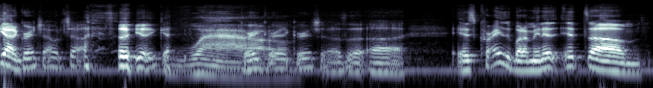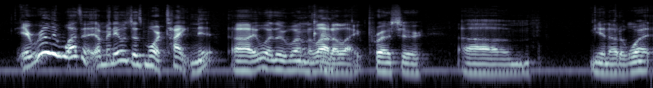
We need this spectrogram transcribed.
got a grandchild with a child so yeah you got wow. great great grandchild. So uh, it's crazy, but I mean it, it um it really wasn't. I mean it was just more tight knit. Uh, it wasn't, it wasn't a lot of like pressure. Um, you know the one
